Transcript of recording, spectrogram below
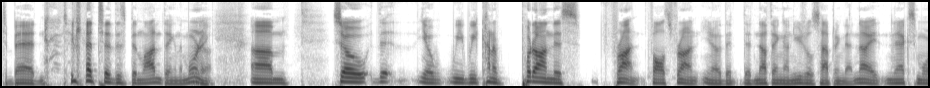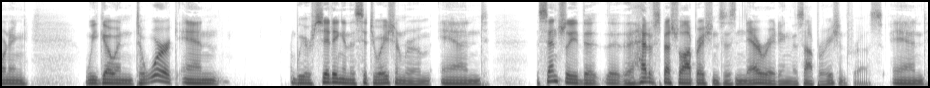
to bed to get to this Bin Laden thing in the morning. Yeah. Um, so the you know we we kind of put on this front, false front, you know that that nothing unusual is happening that night. next morning, we go into work and we are sitting in the situation room and essentially the, the, the head of special operations is narrating this operation for us and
